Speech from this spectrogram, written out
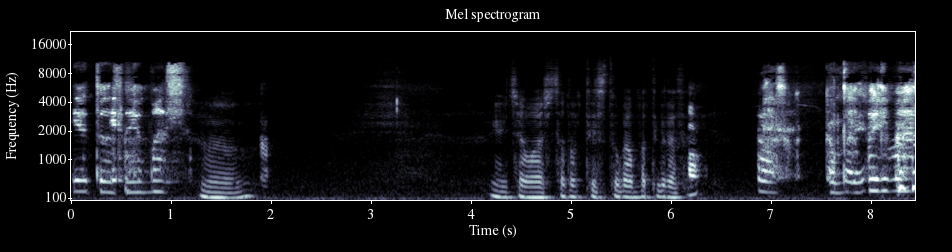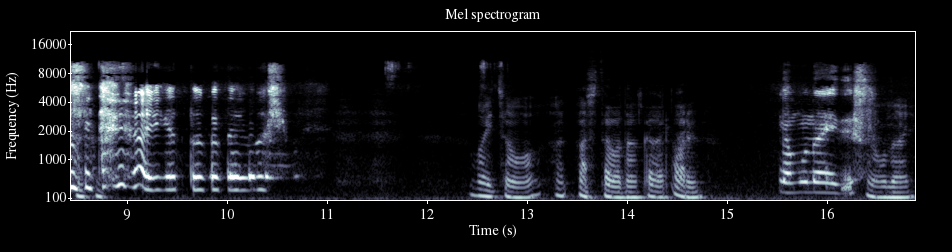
りがとうございます。ううん。みゆちゃんは明日のテスト頑張ってください。あ頑張ります。ありがとうございます。まいちゃんはあ明日は何かある？なんもないです。でもない。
